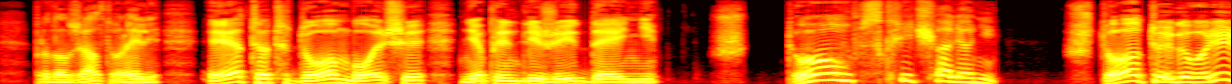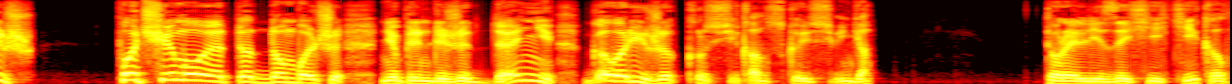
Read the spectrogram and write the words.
— продолжал Торелли. «Этот дом больше не принадлежит Денни». «Что?» — вскричали они. «Что ты говоришь? Почему этот дом больше не принадлежит Денни? Говори же, корсиканская свинья!» Торелли захихикал.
